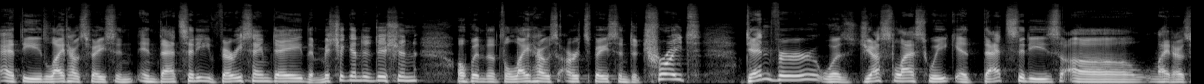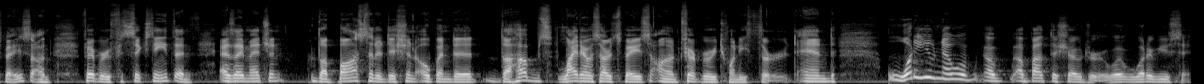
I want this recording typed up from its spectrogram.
at the Lighthouse Space in, in that city. Very same day, the Michigan edition opened at the Lighthouse Art Space in Detroit. Denver was just last week at that city's uh, Lighthouse Space on February 16th. And as I mentioned, the Boston edition opened at the Hub's Lighthouse Art Space on February 23rd. And what do you know about the show, Drew? What have you seen?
